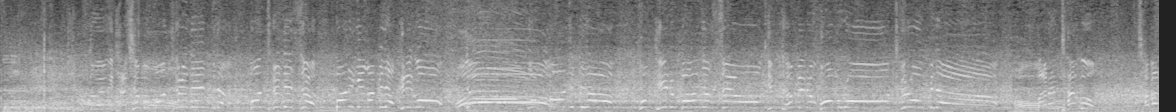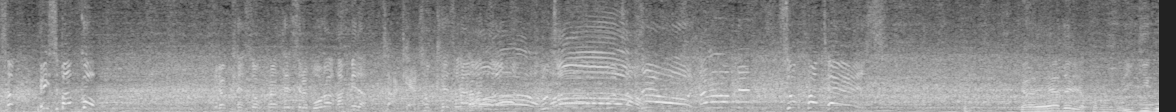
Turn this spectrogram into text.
김도영이 다시 한번 번트를 냅니다. 번트를 냈어요. 빠르게 갑니다. 그리고 빠집니다. 홈 뒤로 빠졌어요. 김선배는 홈으로 들어옵니다. 오. 빠른 타구. 잡아서 베이스 밟고. 이렇게 소크라테스를 몰아갑니다. 자 계속해서 나가서 놓쳐 해야 될 역할은 뭐 이기고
